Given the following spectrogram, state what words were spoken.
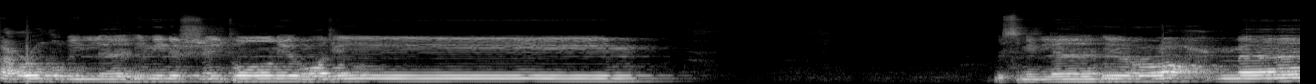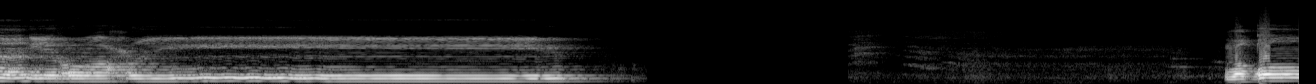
أعوذ بالله من الشيطان الرجيم. بسم الله الرحمن الرحيم. وقال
